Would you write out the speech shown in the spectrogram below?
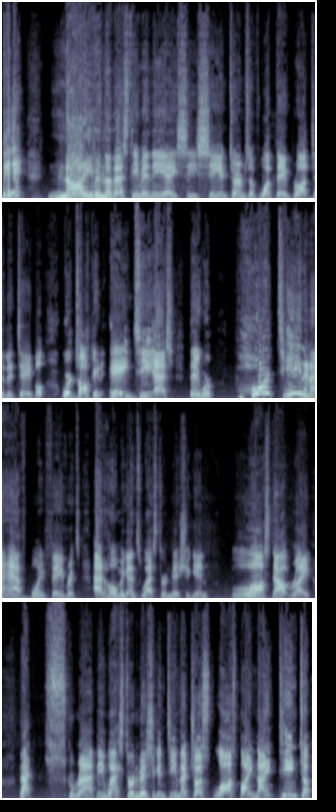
Pitt, not even the best team in the ACC in terms of what they brought to the table. We're talking mm. ATS. They were 14 and a half point favorites at home against Western Michigan. Lost outright. That scrappy Western Michigan team that just lost by 19 to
